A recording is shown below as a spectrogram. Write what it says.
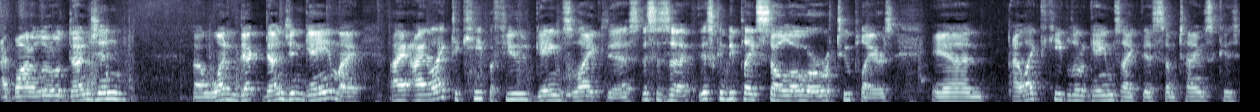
I bought a little dungeon, uh, one deck dungeon game. I, I, I, like to keep a few games like this. This is a this can be played solo or with two players, and I like to keep little games like this sometimes because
